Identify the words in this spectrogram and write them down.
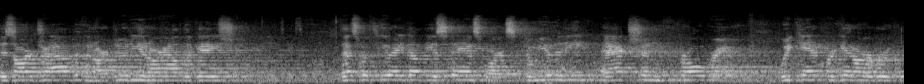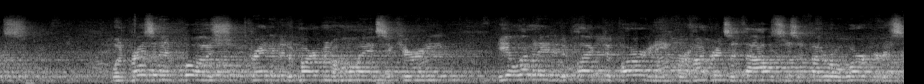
is our job and our duty and our obligation. That's what the UAW stands for. It's Community Action Program. We can't forget our roots. When President Bush created the Department of Homeland Security, he eliminated the collective bargaining for hundreds of thousands of federal workers,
